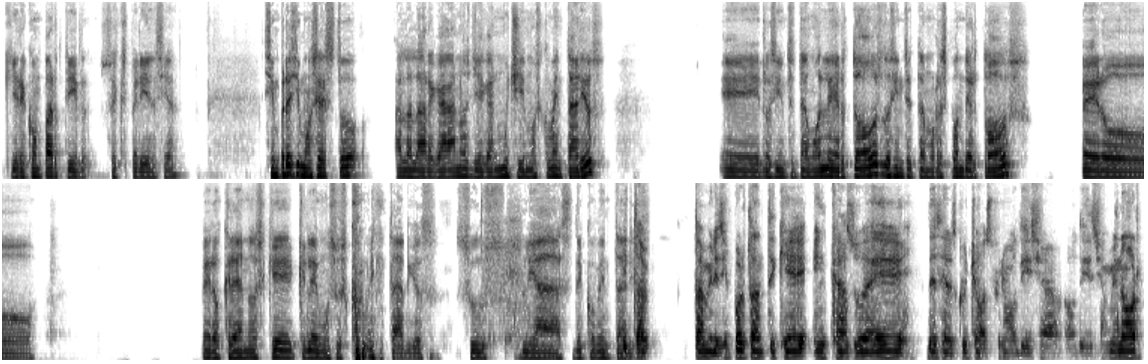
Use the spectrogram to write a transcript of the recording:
quiere compartir su experiencia, siempre decimos esto, a la larga nos llegan muchísimos comentarios. Eh, los intentamos leer todos, los intentamos responder todos, pero, pero créanos que, que leemos sus comentarios, sus oleadas de Y comentarios. ta- también es importante que en caso de, de ser escuchados por una audiencia, audiencia menor,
